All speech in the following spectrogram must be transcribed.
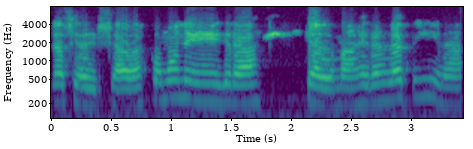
racializadas como negras, que además eran latinas,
